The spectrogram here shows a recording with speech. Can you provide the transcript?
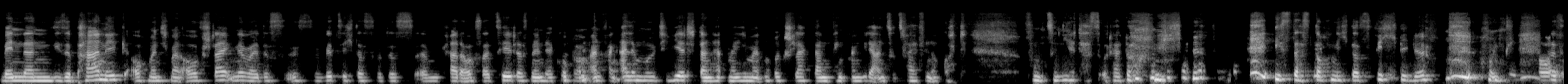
wenn dann diese Panik auch manchmal aufsteigt, ne, weil das ist so witzig, dass du das ähm, gerade auch so erzählt hast, ne, in der Gruppe am Anfang alle motiviert, dann hat mal jemand einen Rückschlag, dann fängt man wieder an zu zweifeln, oh Gott, funktioniert das oder doch nicht? ist das doch nicht das Richtige? Und das,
